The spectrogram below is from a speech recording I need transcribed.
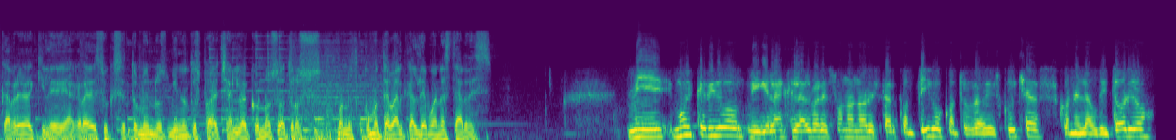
Cabrera, a quien le agradezco que se tome unos minutos para charlar con nosotros. Bueno, ¿Cómo te va, alcalde? Buenas tardes. Mi muy querido Miguel Ángel Álvarez, un honor estar contigo, con tus radioescuchas, con el auditorio.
